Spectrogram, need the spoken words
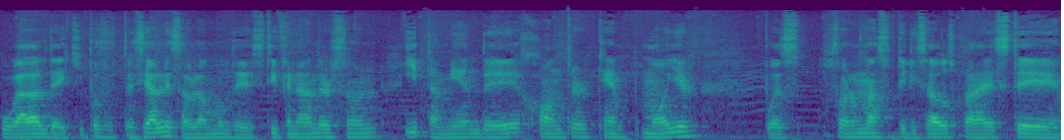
jugadas de equipos especiales. Hablamos de Stephen Anderson y también de Hunter Kemp Moyer, pues fueron más utilizados para este,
